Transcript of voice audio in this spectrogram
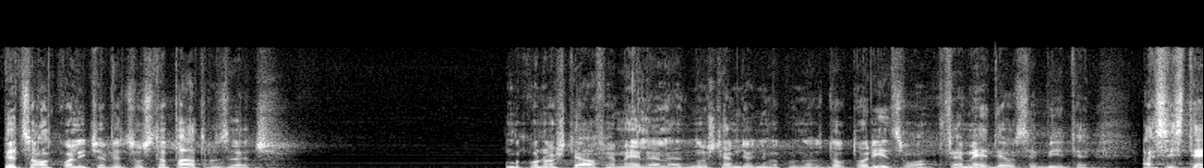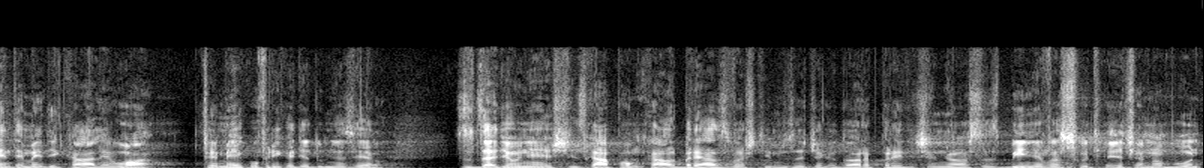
Câți alcoolici aveți? 140. Mă cunoșteau femeile alea, nu știam de unde mă cunosc. Doctoriți, femei deosebite, asistente medicale, o, femei cu frică de Dumnezeu. Zic, dar de unde ești? Zic, apă un cal breazvă știm, zice, că doar predicile noastre sunt bine văzute aici, nu bun.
